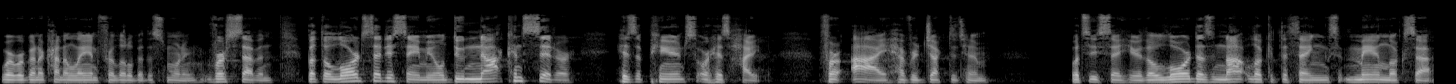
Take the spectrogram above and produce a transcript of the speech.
where we're going to kind of land for a little bit this morning. Verse 7 But the Lord said to Samuel, Do not consider his appearance or his height, for I have rejected him. What's he say here? The Lord does not look at the things man looks at.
